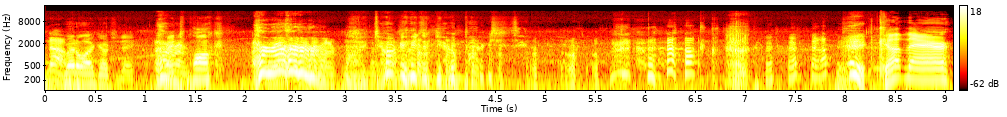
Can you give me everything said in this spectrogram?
Now, Where do I go today? Grange Park? I don't need to go back to Cut there.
